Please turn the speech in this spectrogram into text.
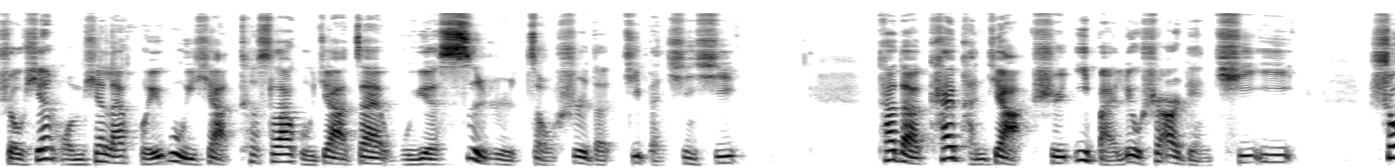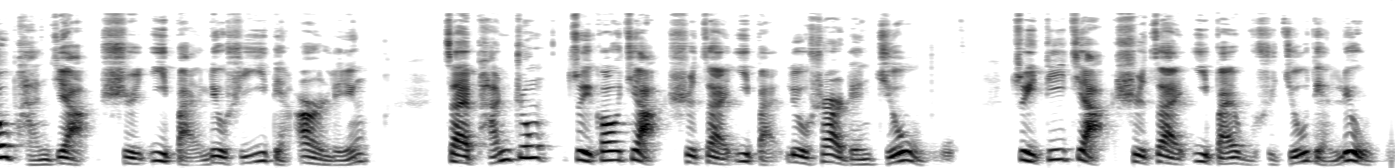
首先，我们先来回顾一下特斯拉股价在五月四日走势的基本信息。它的开盘价是一百六十二点七一，收盘价是一百六十一点二零，在盘中最高价是在一百六十二点九五，最低价是在一百五十九点六五。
